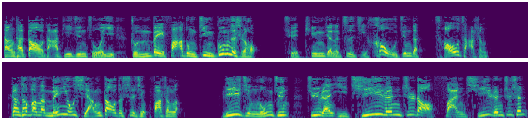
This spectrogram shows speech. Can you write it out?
当他到达敌军左翼，准备发动进攻的时候，却听见了自己后军的嘈杂声。让他万万没有想到的事情发生了，李景龙军居然以奇人之道反奇人之身，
